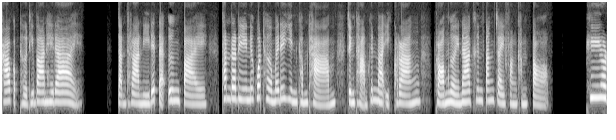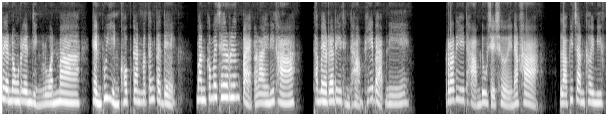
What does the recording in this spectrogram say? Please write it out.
ข้าวกับเธอที่บ้านให้ได้ จันทรานีได้แต่อึ้งไปทันรดีนึกว่าเธอไม่ได้ยินคำถาม จึงถามขึ้นมาอีกครั้ง พร้อมเงยหน้าขึ้นตั้งใจฟังคำตอบ พี่เรียนโรงเรียนหญิงล้วนมา เห็นผู้หญิงคบกันมาตั้งแต่เด็ก มันก็ไม่ใช่เรื่องแปลกอะไรนี่คะทำไมระดีถึงถามพี่แบบนี้ระดีถามดูเฉยๆนะคะ แล้วพี่จันเคยมีแฟ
